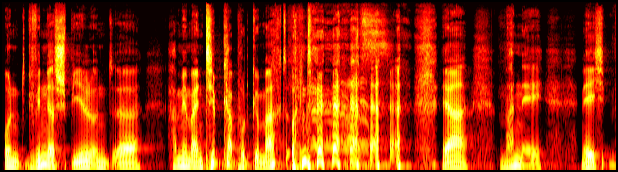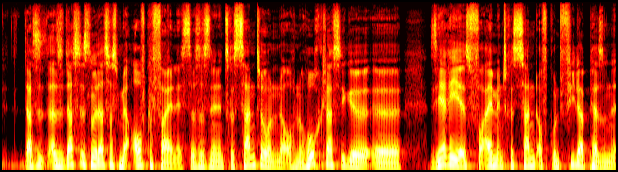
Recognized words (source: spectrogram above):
und gewinnen das Spiel und äh, haben mir meinen Tipp kaputt gemacht. Und ja, Mann, ey. Nee, ich, das ist, also das ist nur das, was mir aufgefallen ist. Dass es eine interessante und auch eine hochklassige äh, Serie ist, vor allem interessant aufgrund vieler Person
